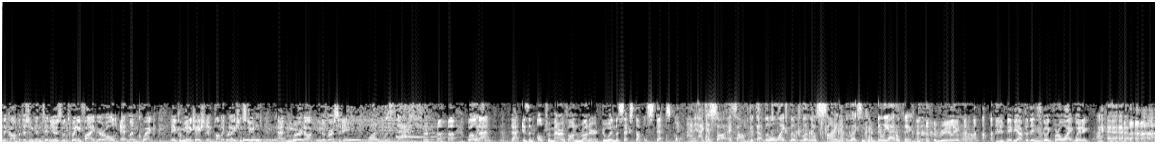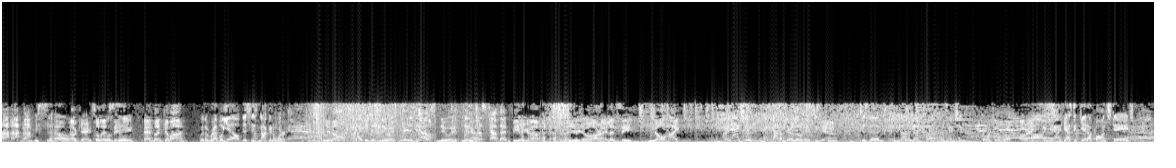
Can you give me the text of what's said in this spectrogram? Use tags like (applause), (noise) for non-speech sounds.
And the competition continues with 25-year-old Edmond Kwek, a communication and public relations student at Murdoch University. What was that? (laughs) well, that that is an ultra marathon runner doing the sextuple steps. I mean, I just saw I saw him put that little like little, little sign up, like some kind of Billy Idol thing. (laughs) really? (laughs) Maybe after this he's going for a white wedding. Maybe so. Okay, so let's We'll see. Edmund, come on. With a rebel yell, this is not going to work. You know, I, you just knew it. You Yeah. just knew it. You, You know? just have that feeling, huh? (laughs) there you go. All right, let's see. No height. I mean, actually, it got up there a little bit. Just Yeah. couldn't, just uh, not enough uh, attention going for the rope. All right. Oh yeah, he has to get up on stage.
